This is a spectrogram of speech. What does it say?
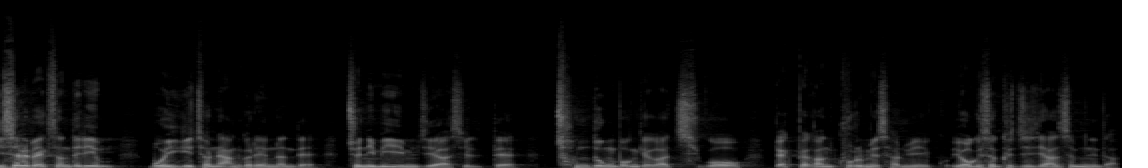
이스라엘 백성들이 모이기 전에 안 그랬는데 주님이 임재하실 때 천둥 번개가 치고 빽빽한 구름이 산 위에 있고 여기서 그치지 않습니다.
